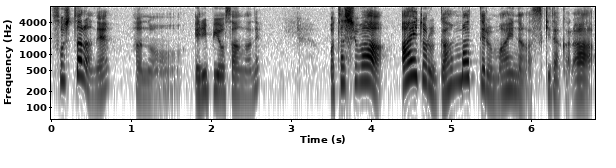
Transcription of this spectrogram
そしたらねあのエリピオさんがね私はアイドル頑張ってるマイナが好きだから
